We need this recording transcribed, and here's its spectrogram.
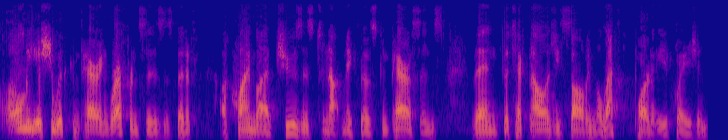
only issue with comparing references is that if a crime lab chooses to not make those comparisons, then the technology solving the left part of the equation,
